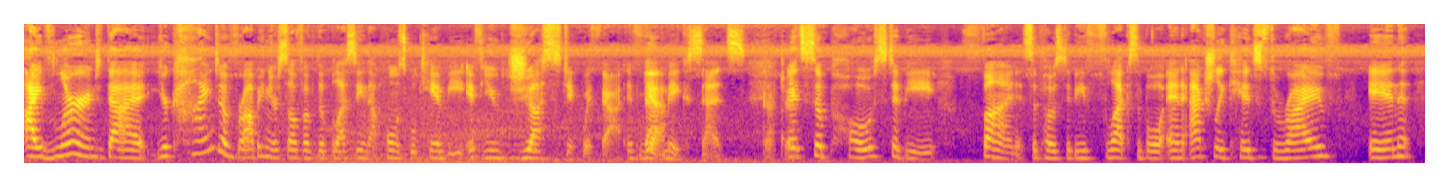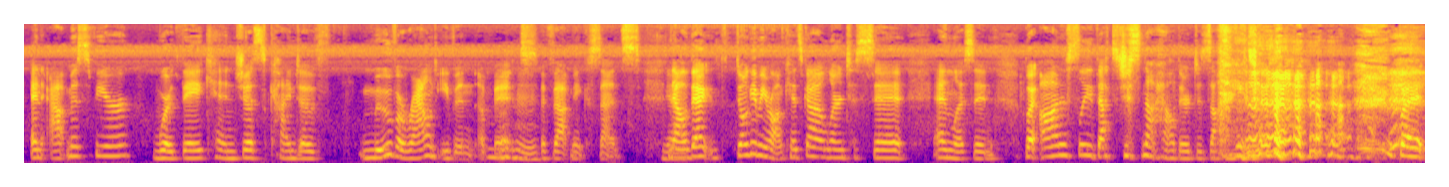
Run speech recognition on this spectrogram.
I've learned that you're kind of robbing yourself of the blessing that homeschool can be if you just stick with that, if that Yeah. makes sense. Gotcha. It's supposed to be fun, it's supposed to be flexible, and actually, kids thrive in an atmosphere where they can just kind of move around even a bit, Mhm. if that makes sense. Now that don't get me wrong, kids gotta learn to sit and listen, but honestly, that's just not how they're designed. but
